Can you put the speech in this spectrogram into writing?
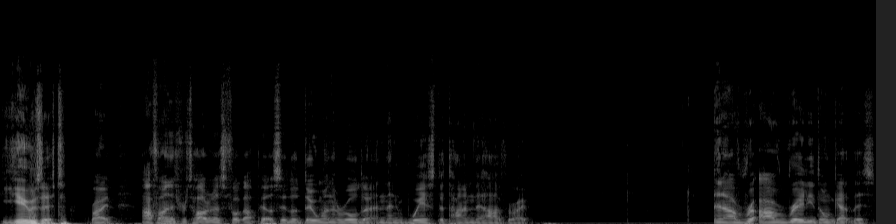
Use it, right? I find this retarded as fuck that people say they'll do when they're older and then waste the time they have, right? And I, re- I really don't get this.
